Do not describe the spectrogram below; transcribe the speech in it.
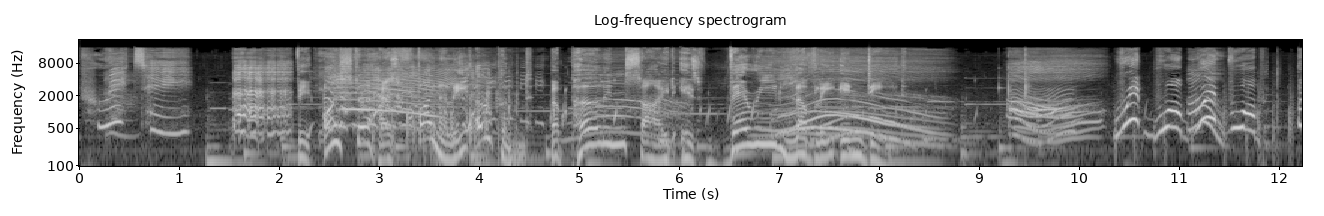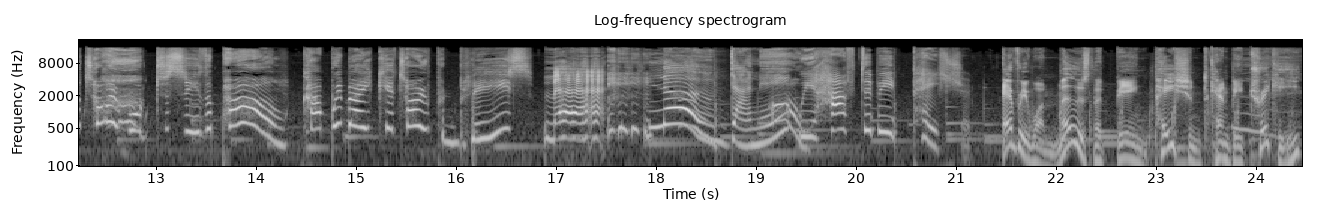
pretty. The oyster has finally opened. The pearl inside is very lovely indeed. Rip wob, rip wob! But I want to see the pearl. Can we make it open, please? no, Danny. Oh. We have to be patient. Everyone knows that being patient can be tricky,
